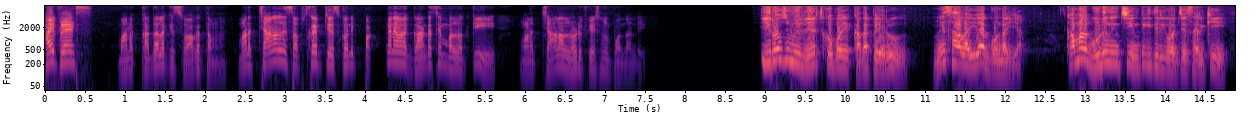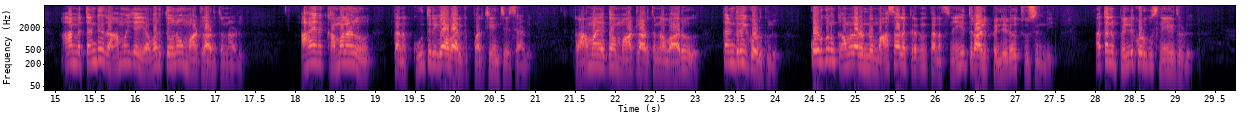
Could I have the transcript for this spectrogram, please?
Hi friends మన కథలకి స్వాగతం. మన ఛానల్ని సబ్స్క్రైబ్ చేసుకొని పక్కనే ఉన్న గంట సింబల్ నొక్కి మన ఛానల్ నోటిఫికేషన్లు పొందండి. ఈరోజు మీరు నేర్చుకోబోయే కథ పేరు మీసాలయ్య గుండయ్య. కమల గుడి నుంచి ఇంటికి తిరిగి వచ్చేసరికి ఆమె తండ్రి రామయ్య ఎవరితోనో మాట్లాడుతున్నాడు. ఆయన కమలను తన కూతురిగా వారికి పరిచయం చేశాడు. రామయ్యతో మాట్లాడుతున్న వారు తండ్రి కొడుకులు. కొడుకును కమల రెండు మాసాల క్రితం తన స్నేహితురాలి పెళ్ళిలో చూసింది. అతను పెళ్ళి కొడుకు స్నేహితుడు.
